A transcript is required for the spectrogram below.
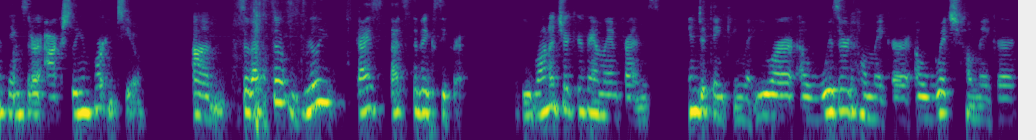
the things that are actually important to you. Um, so that's the really, guys, that's the big secret. If you want to trick your family and friends into thinking that you are a wizard homemaker, a witch homemaker,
